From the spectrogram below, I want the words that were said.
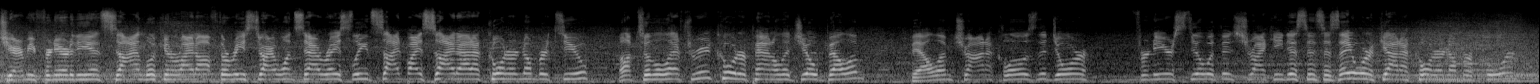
Jeremy Frenier to the inside, looking right off the restart. Once that race leads side by side out of corner number two. Up to the left rear quarter panel of Joe Bellm. Bellm trying to close the door. Frenier still within striking distance as they work out of corner number four.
